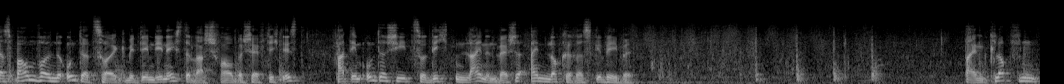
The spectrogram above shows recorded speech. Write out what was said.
Das baumwollene Unterzeug, mit dem die nächste Waschfrau beschäftigt ist, hat im Unterschied zur dichten Leinenwäsche ein lockeres Gewebe. Beim Klopfen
